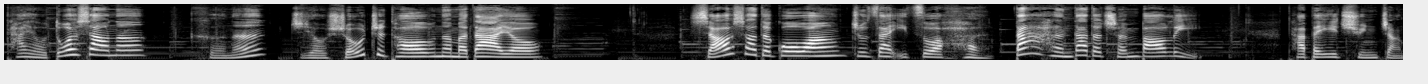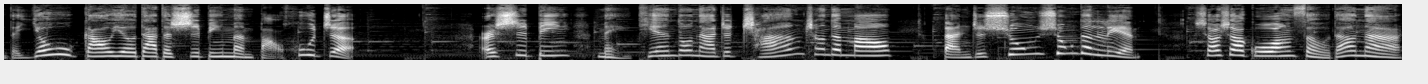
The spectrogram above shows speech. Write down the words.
他有多小呢？可能只有手指头那么大哟。小小的国王住在一座很大很大的城堡里，他被一群长得又高又大的士兵们保护着，而士兵每天都拿着长长的矛，板着凶凶的脸。小小国王走到哪儿，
